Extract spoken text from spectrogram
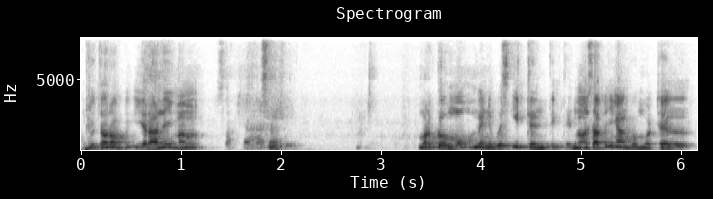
Itu cara pikirannya Imam. Mereka mukmin itu wis identik. Imam Syafi'i nganggo model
